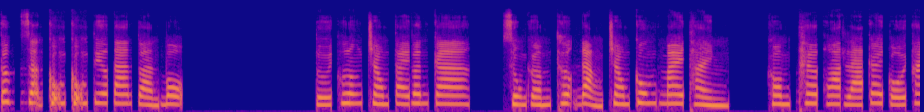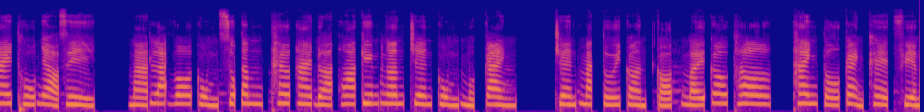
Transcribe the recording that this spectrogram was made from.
tức giận cũng cũng tiêu tan toàn bộ. Túi hương trong tay Vân Ca, dùng gấm thượng đẳng trong cung mai thành, không theo hoa lá cây cối hay thú nhỏ gì, mà lại vô cùng dụng tâm theo hai đóa hoa kim ngân trên cùng một cành. Trên mặt túi còn có mấy câu thơ, thanh tố cảnh hệ phiếm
